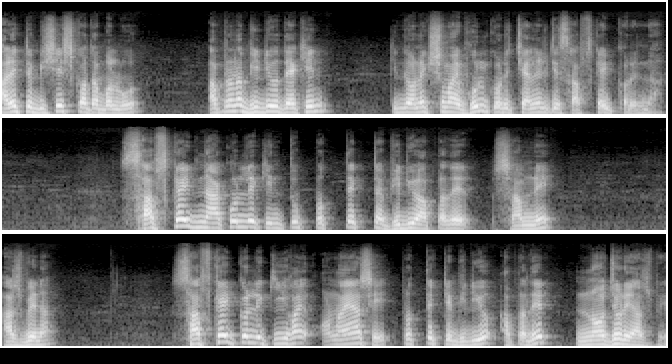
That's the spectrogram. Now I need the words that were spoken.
আরেকটা বিশেষ কথা বলব। আপনারা ভিডিও দেখেন কিন্তু অনেক সময় ভুল করে চ্যানেলটি সাবস্ক্রাইব করেন না। সাবস্ক্রাইব না করলে কিন্তু প্রত্যেকটা ভিডিও আপনাদের সামনে আসবে না। সাবস্ক্রাইব করলে কি হয়? অনায়াসে প্রত্যেকটা ভিডিও আপনাদের নজরে আসবে।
